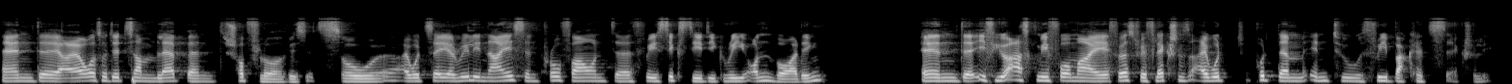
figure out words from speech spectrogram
And uh, I also did some lab and shop floor visits. So uh, I would say a really nice and profound uh, 360 degree onboarding. And uh, if you ask me for my first reflections, I would put them into three buckets actually.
